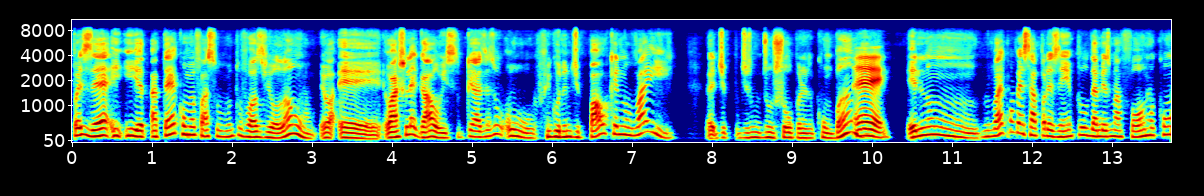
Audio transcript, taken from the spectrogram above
Pois é, e, e até como eu faço muito voz violão, eu, é, eu acho legal isso, porque às vezes o, o figurino de palco ele não vai. É, de, de um show, por exemplo, com banda, É. ele não, não vai conversar, por exemplo, da mesma forma com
